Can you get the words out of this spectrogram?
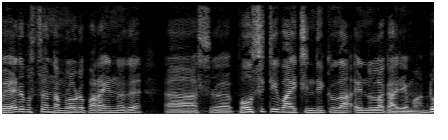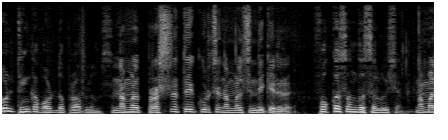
വേദപുസ്തകം നമ്മളോട് പറയുന്നത് പോസിറ്റീവായി ചിന്തിക്കുക എന്നുള്ള കാര്യമാണ്. Don't തിങ്ക് അബൌട്ട് ദ പ്രോബ്ലംസ് നമ്മൾ പ്രശ്നത്തെക്കുറിച്ച് നമ്മൾ ചിന്തിക്കരുത്. Focus on the solution. നമ്മൾ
